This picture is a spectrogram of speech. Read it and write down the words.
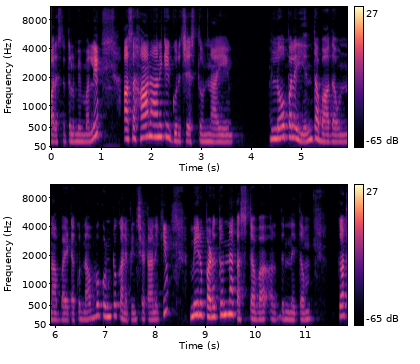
పరిస్థితులు మిమ్మల్ని అసహనానికి గురి చేస్తున్నాయి లోపల ఎంత బాధ ఉన్నా బయటకు నవ్వుకుంటూ కనిపించటానికి మీరు పడుతున్న కష్టవర్ధనితం గత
